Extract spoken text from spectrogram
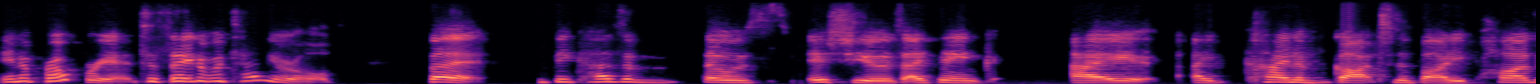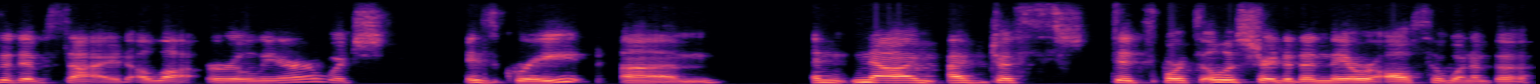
inappropriate to say to a 10 year old. But because of those issues, I think I I kind of got to the body positive side a lot earlier, which is great. Um, and now I'm I've just did Sports Illustrated, and they were also one of the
